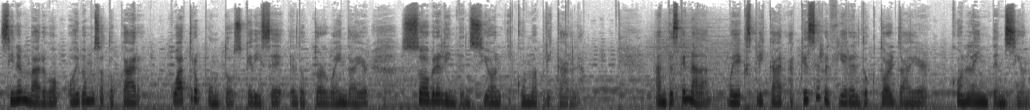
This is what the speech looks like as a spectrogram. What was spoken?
Sin embargo, hoy vamos a tocar cuatro puntos que dice el Dr. Wayne Dyer sobre la intención y cómo aplicarla. Antes que nada, voy a explicar a qué se refiere el Dr. Dyer con la intención,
